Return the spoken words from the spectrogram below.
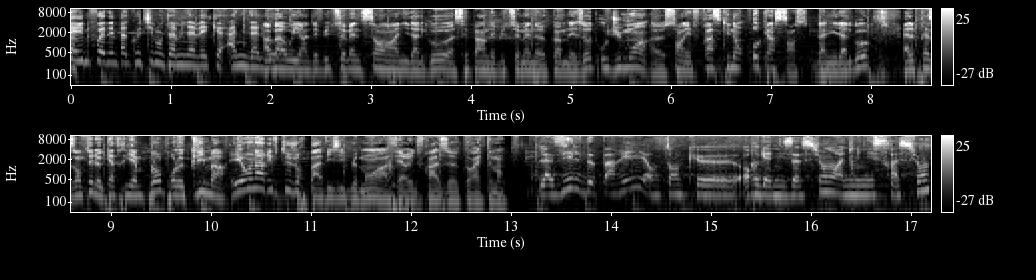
Et une fois n'est pas coutume, on termine avec Anne Hidalgo. Ah bah oui, un début de semaine sans Anne Hidalgo, euh, c'est pas un début de semaine euh, comme les autres, ou du moins euh, sans les phrases qui n'ont aucun sens d'Anne Hidalgo. Elle présentait le quatrième plan pour le climat, et on n'arrive toujours pas visiblement à faire une phrase euh, correctement. La ville de Paris, en tant qu'organisation, administration,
